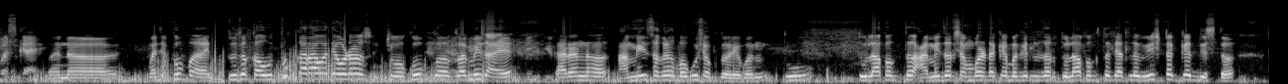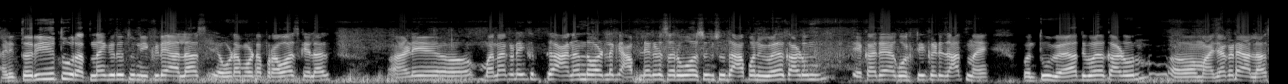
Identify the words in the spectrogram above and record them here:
बस काय. पण अं, म्हणजे खूप अं, तुझं कौतुक करावं तेवढं खूप अं, कमीच आहे. कारण अं, आम्ही सगळं बघू शकतो रे पण तू तुला फक्त आम्ही जर शंभर टक्के बघितलं तर तुला फक्त त्यातलं वीस टक्केच दिसतं. आणि तरीही तू रत्नागिरीतून इकडे आलास एवढा मोठा प्रवास केलास आणि मनाकडे इतकं आनंद वाटला की आपल्याकडे सर्व असून सुद्धा आपण वेळ काढून एखाद्या गोष्टीकडे जात नाही. पण तू वेळात वेळ काढून माझ्याकडे आलास.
